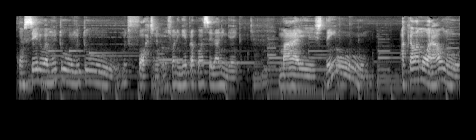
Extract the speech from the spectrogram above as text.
conselho é muito, muito, muito forte, né? Eu não sou ninguém para aconselhar ninguém, mas deem o, aquela moral no,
